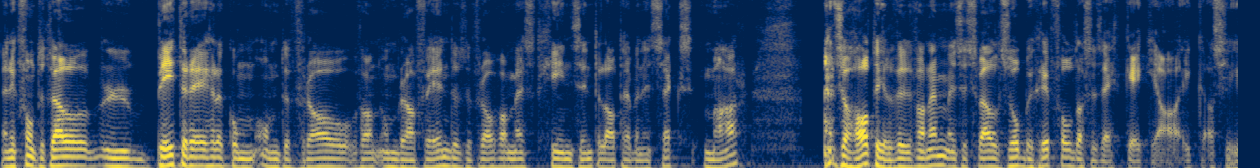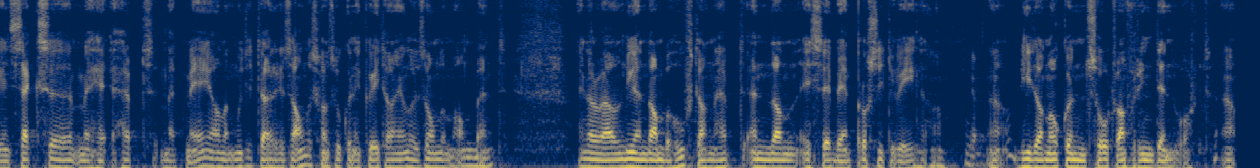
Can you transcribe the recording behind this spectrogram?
En ik vond het wel beter eigenlijk om, om de vrouw van, om Ravijn, dus de vrouw van Mest, geen zin te laten hebben in seks. Maar ze houdt heel veel van hem en ze is wel zo begripvol dat ze zegt, kijk, ja, ik, als je geen seks uh, hebt met mij, dan moet je het ergens anders gaan zoeken. Ik weet dat je een gezonde man bent en er wel nu en dan behoefte aan hebt. En dan is zij bij een prostituee gegaan, ja. Ja, die dan ook een soort van vriendin wordt. Ja.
